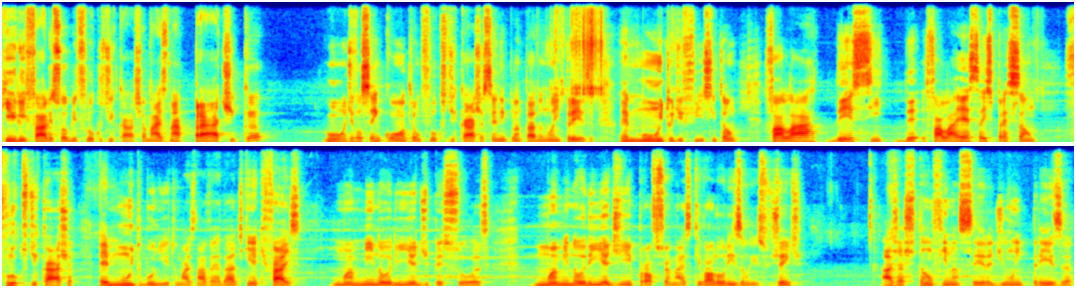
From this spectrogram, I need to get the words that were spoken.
que lhe fale sobre fluxo de caixa, mas na prática Onde você encontra um fluxo de caixa sendo implantado numa empresa? É muito difícil. Então, falar desse, de, falar essa expressão fluxo de caixa é muito bonito, mas na verdade quem é que faz? Uma minoria de pessoas, uma minoria de profissionais que valorizam isso. Gente, a gestão financeira de uma empresa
